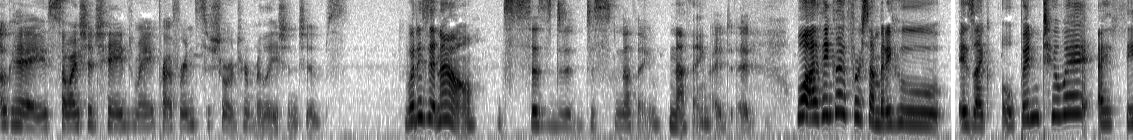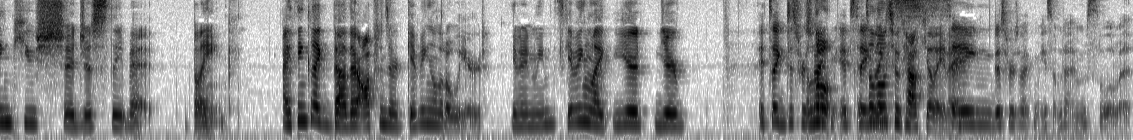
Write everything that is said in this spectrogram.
Okay, so I should change my preference to short-term relationships. What is it now? It says d- just nothing. Nothing. I, I- Well, I think like for somebody who is like open to it, I think you should just leave it blank. I think like the other options are giving a little weird. You know what I mean? It's giving like you're you're It's like disrespect little- me. It's, it's a little like, too calculated. Saying disrespect me sometimes a little bit.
